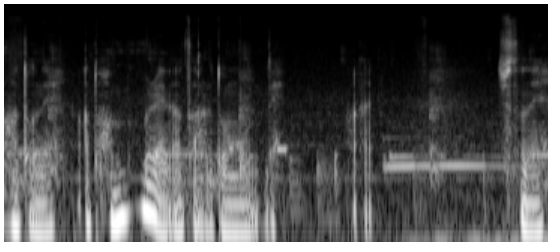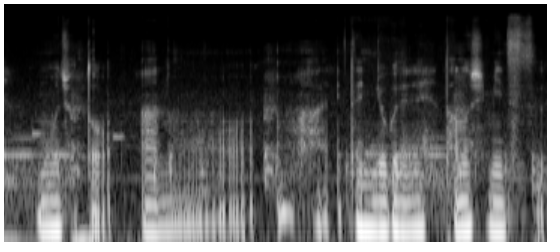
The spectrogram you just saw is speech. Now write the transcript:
まあ、とねあと半分ぐらい夏あると思うんではい。ちょっとねもうちょっとあのー、全力でね楽しみつつ、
